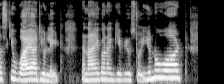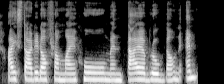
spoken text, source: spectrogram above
ask you why are you late and I gonna give you story you know what I started off from my home and tire broke down and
